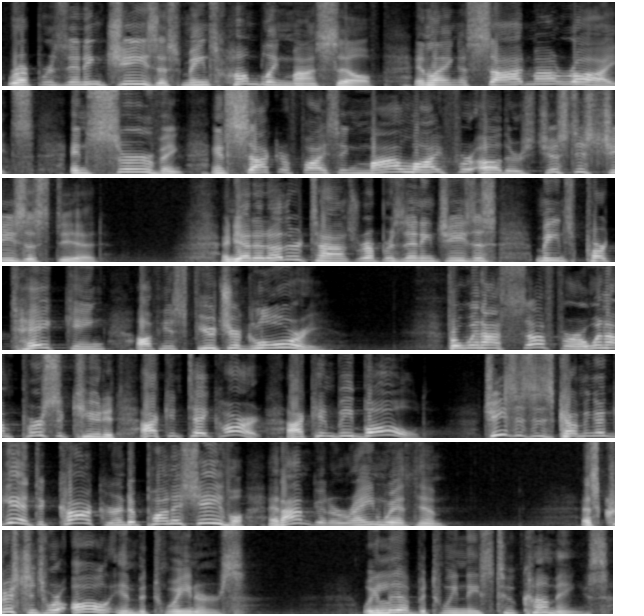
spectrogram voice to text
Representing Jesus means humbling myself and laying aside my rights and serving and sacrificing my life for others just as Jesus did. And yet, at other times, representing Jesus means partaking of his future glory. For when I suffer or when I'm persecuted, I can take heart, I can be bold. Jesus is coming again to conquer and to punish evil, and I'm going to reign with him. As Christians, we're all in betweeners. We live between these two comings.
